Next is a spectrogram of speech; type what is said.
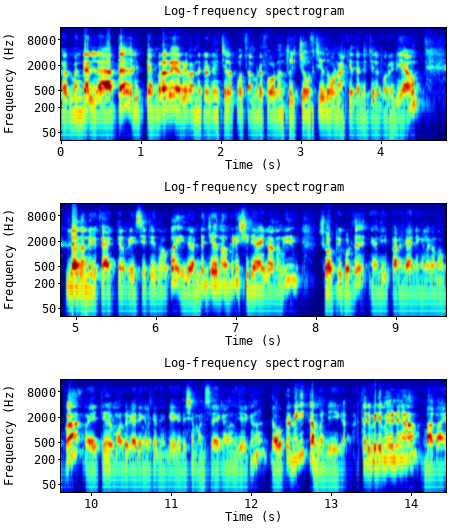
പെർമനന്റ് അല്ലാത്ത ഒരു ടെമ്പററി എറർ വന്നിട്ടുണ്ടെങ്കിൽ ചിലപ്പോൾ നമ്മുടെ ഫോൺ സ്വിച്ച് ഓഫ് ചെയ്ത് ഓണാക്കി തന്നെ ചിലപ്പോൾ റെഡിയാവും ഇല്ലാന്നുണ്ടെങ്കിൽ ഫാക്ടർ റീസെറ്റ് ചെയ്ത് നോക്കുക. ഇത് രണ്ടും ചെയ്ത് നോക്കിയിട്ട് ശരിയായില്ല എന്നുണ്ടെങ്കിൽ ഷോപ്പിൽ കൊടുത്ത് ഞാൻ ഈ പറഞ്ഞ കാര്യങ്ങളൊക്കെ നോക്കുക. റേറ്റ് എമൗണ്ട് കാര്യങ്ങളൊക്കെ നിങ്ങൾക്ക് ഏകദേശം മനസ്സിലായി കാണുമെന്ന് വിചാരിക്കുന്നു. ഡൗട്ട് ഉണ്ടെങ്കിൽ കമന്റ് ചെയ്യുക. അടുത്തൊരു വീഡിയോ വീണ്ടും കാണാം. ബൈ ബൈ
